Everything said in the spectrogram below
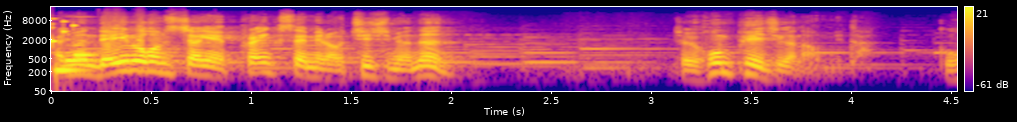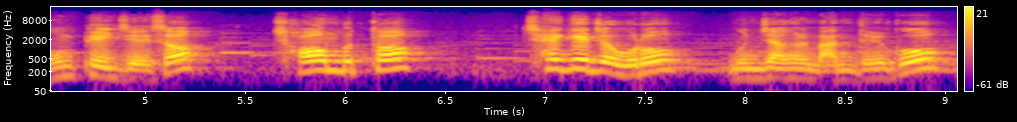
아니면 네이버 검색창에 프랭크쌤이라고 치시면은 저희 홈페이지가 나옵니다. 그 홈페이지에서 처음부터 체계적으로 문장을 만들고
